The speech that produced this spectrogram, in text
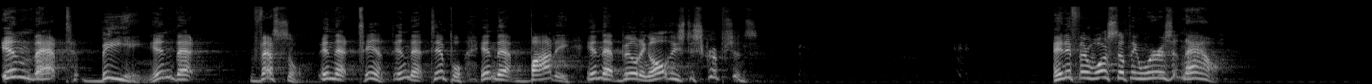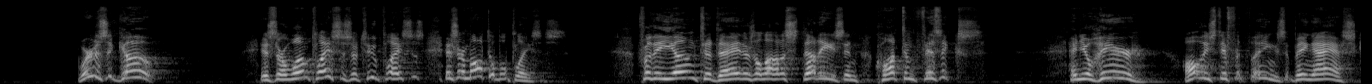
in that being, in that vessel, in that tent, in that temple, in that body, in that building? All these descriptions. And if there was something, where is it now? Where does it go? Is there one place? Is there two places? Is there multiple places? For the young today, there's a lot of studies in quantum physics. And you'll hear all these different things being asked.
